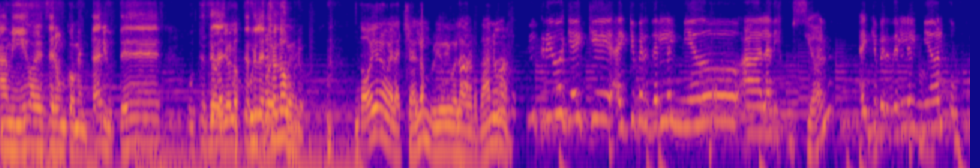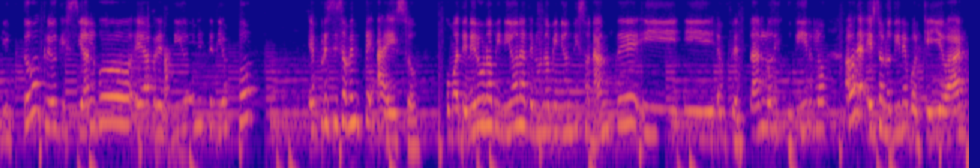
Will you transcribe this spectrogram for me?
Amigo, ese era un comentario. Usted, usted se, Yo- le, yo usted se le echó después. hombro. No, yo no me la eché al hombro, yo digo la verdad nomás. Yo creo que hay que, hay que perderle el miedo a la discusión, hay que perderle el miedo al conflicto. Creo que si algo he aprendido en este tiempo es precisamente a eso, como a tener una opinión, a tener una opinión disonante y, y enfrentarlo, discutirlo. Ahora, eso no tiene por qué llevar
